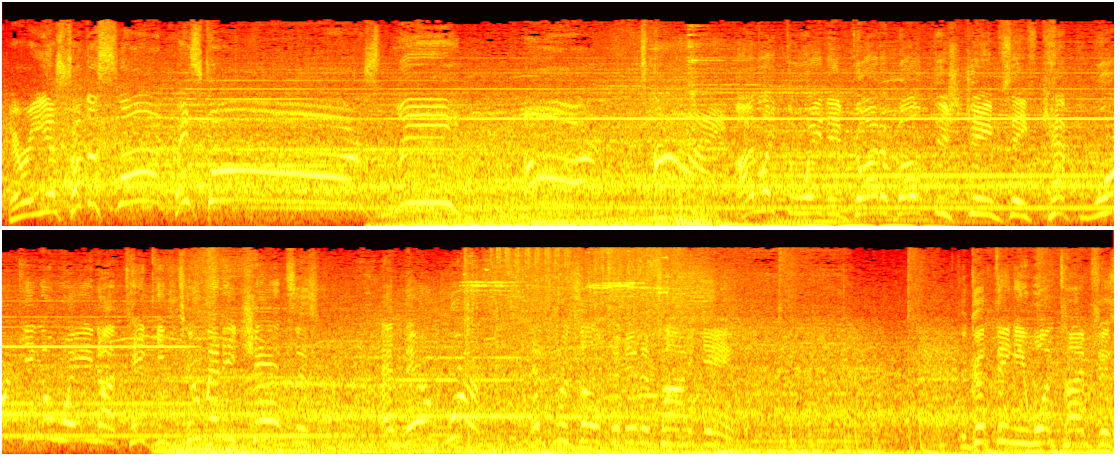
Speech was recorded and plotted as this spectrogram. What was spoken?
Here he is from the slot. He scores! We are tied! I like the way they've gone about this, James. They've kept working away, not taking too many chances, and their work has resulted in a tie game. The good thing he one-times his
